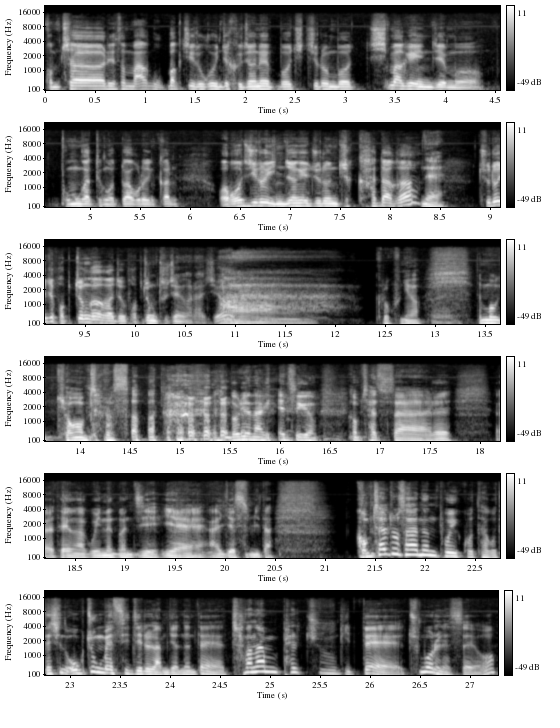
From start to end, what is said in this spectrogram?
검찰에서 막 욱박 지르고 이제 그 전에 뭐 실제로 뭐 심하게 이제 뭐 고문 같은 것도 하고 그러니까 어거지로 인정해 주는 척 하다가 네. 주로 이제 법정 가가지고 법정 투쟁을 하죠. 아 그렇군요. 뭐 경험자로서 노련하게 지금 검찰 수사를 어, 대응하고 있는 건지 예 알겠습니다. 검찰 조사는 보이콧하고 대신 옥중 메시지를 남겼는데 천안함 팔주기 때 추모를 했어요.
